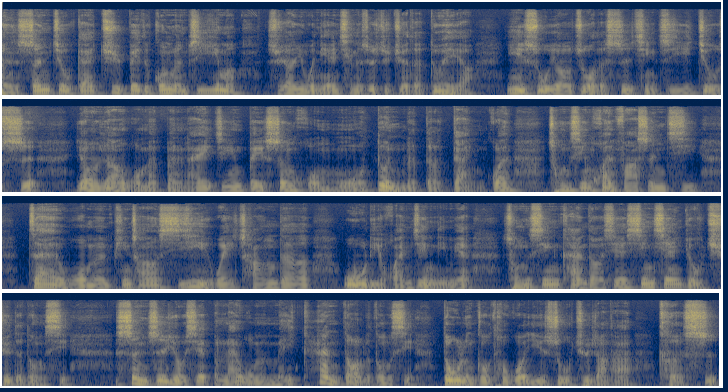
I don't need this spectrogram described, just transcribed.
本身就该具备的功能之一吗？实际上，因为我年轻的时候就觉得，对呀，艺术要做的事情之一，就是要让我们本来已经被生活磨钝了的感官重新焕发生机，在我们平常习以为常的物理环境里面，重新看到一些新鲜有趣的东西。甚至有些本来我们没看到的东西，都能够透过艺术去让它可视，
